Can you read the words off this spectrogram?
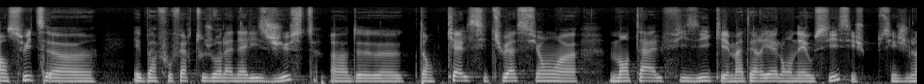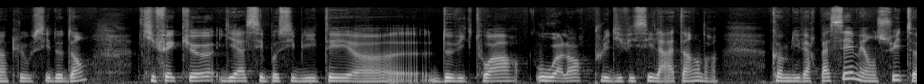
Ensuite, euh, eh ben, faut faire toujours l'analyse juste euh, de dans quelle situation euh, mentale, physique et matérielle on est aussi, si je, si je l'inclus aussi dedans, qui fait qu'il y a ces possibilités de victoire ou alors plus difficiles à atteindre comme l'hiver passé, mais ensuite,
